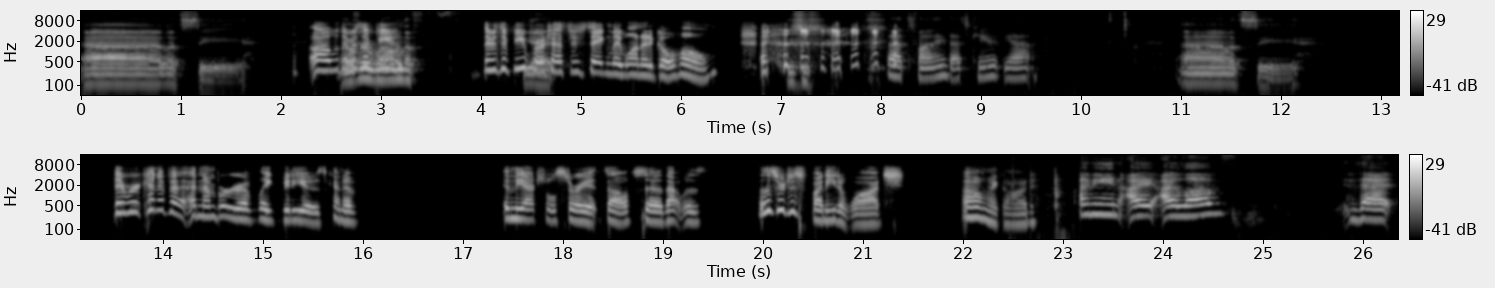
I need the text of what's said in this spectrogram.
Uh, let's see. Oh, there was a few. the There was a few Yeah. protesters saying they wanted to go home. That's funny. That's cute. Yeah. uh, let's see. there were kind of a, a number of like videos kind of in the actual story itself so that was those were just funny to watch oh my god I mean, I I love that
